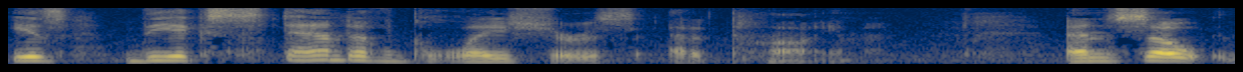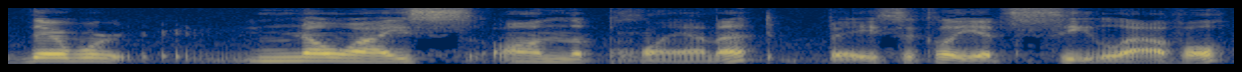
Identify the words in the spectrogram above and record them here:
is the extent of glaciers at a time. And so there were no ice on the planet, basically at sea level.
